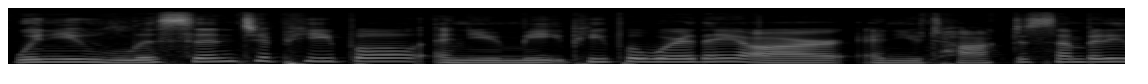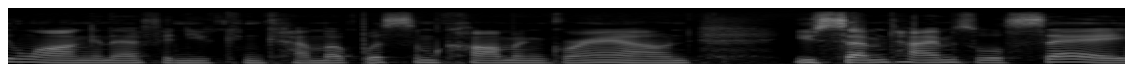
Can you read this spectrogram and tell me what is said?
when you listen to people and you meet people where they are and you talk to somebody long enough and you can come up with some common ground, you sometimes will say,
